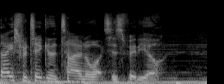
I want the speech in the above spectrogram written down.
Thanks for taking the time to watch this video.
